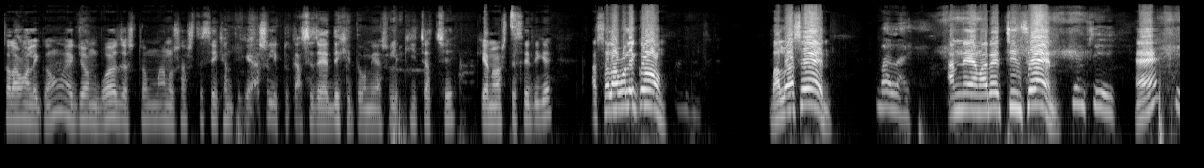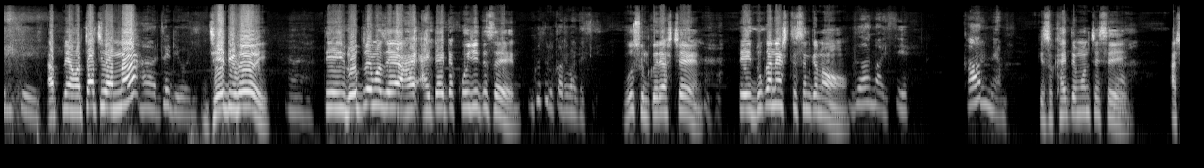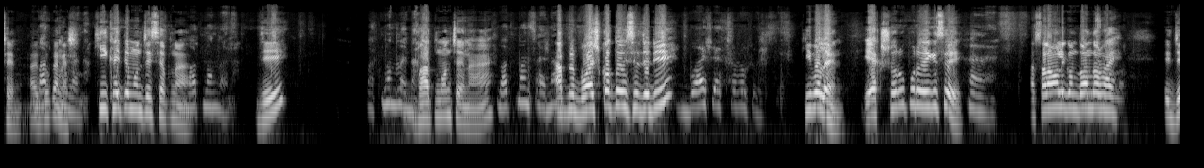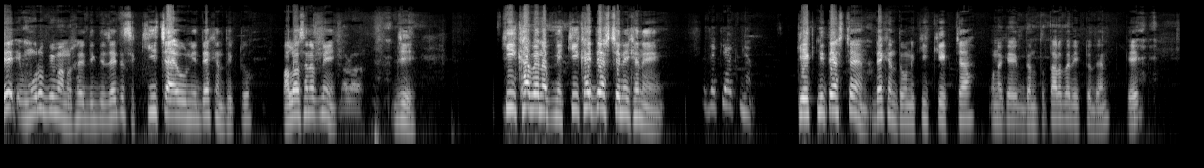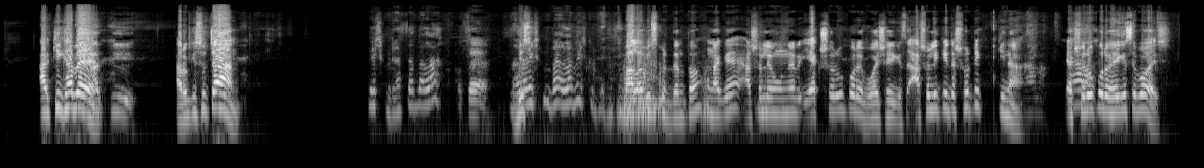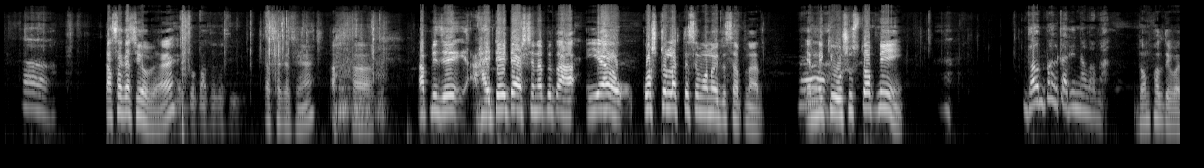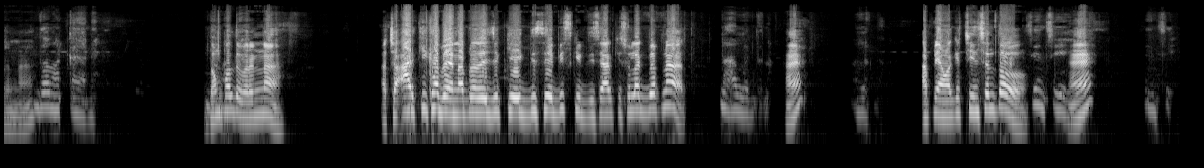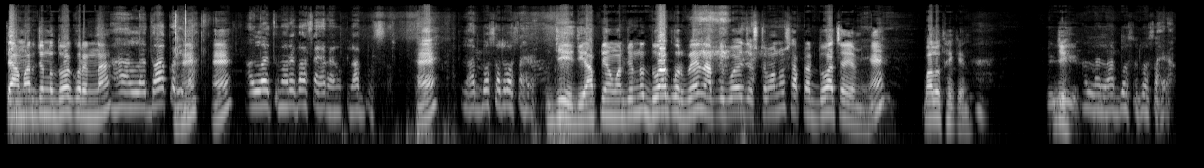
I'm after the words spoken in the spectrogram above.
সালাম আলাইকুম। একজন বয়োজ্যেষ্ঠ মানুষ আসতেছে এখান থেকে। আসলে একটু কাছে যায় দেখি তো উনি আসলে কি চাচ্ছে কেন আসতেছে এদিকে। আসসালামু আলাইকুম। ভালো আছেন? আপনি আমারে চিনছেন? হ্যাঁ? আপনি আমার চাচি হন না? হ্যাঁ জেডি হই। হ্যাঁ। এই রোদ্রের মাঝে আইটা হাইটা কই যেতেছেন গোসল করবার গেছি। গোসল করে আসছেন? তো এই দোকানে আসতেছেন কেন? কিছু খাইতে মন চাইছে? আসেন দোকানে আসেন। কি খাইতে মন চাইছে আপনার? ভাত মন লয় না। জি? ভাত মন লয় না। ভাত মন চায় না হ্যাঁ? ভাত মন চায় না। আপনার বয়স কত হয়েছে জেডি? বয়স একশো বছর হয়েছে। কি বলেন? একশোর উপরে হয়ে গেছে? হ্যাঁ। আলাইকুম দন্দর ভাই। এই যে মুরব্বী মানুষ এই দিক দিয়ে যাইতেছে কি চায় উনি? দেখেন তো একটু। ভালো আছেন আপনি? জি। কি খাবেন আপনি? কি খাইতে আসছেন এখানে? কেক কেক নিতে আসছেন? দেখেন তো উনি কি কেক চা। ওনাকে দেন তো তাড়াতাড়ি একটু দেন কেক। আর কি খাবেন? আর কি? আরও কিছু চান? বিস্কুট আছে বালা। আছে। বালা বিস- বিস্কুট বালা বিস্কুট দেন। ভালো বিস্কুট দেন তো। ওনাকে আসলে উনার একশোর উপরে বয়স হয়ে গেছে। আসলে কি এটা সঠিক কিনা? একশোর উপরে হয়ে গেছে বয়স? হ্যাঁ। কাছাকাছি হবে হ্যাঁ? কাছাকাছি। কাছাকাছি হ্যাঁ? আপনি যে হাইটে হাইটে আসছেন আপনি তো ইয়া কষ্ট লাগতেছে মনে হইতেছে আপনার। এমনি কি অসুস্থ আপনি? দম পাল্টারি না বাবা। দম ফালতে পারেন না? দম আটকায় আনে। দম ফালতে পারেন না? আচ্ছা আর কি খাবেন? আপনার এই যে কেক দিছে বিস্কিট দিছে আর কিছু লাগবে আপনার? না লাগবে না। হ্যাঁ? আপনি আমাকে চিনছেন তো? চিনছি। হ্যাঁ? তা আমার জন্য দোয়া করেন না। হ্যাঁ, আল্লাহ দোয়া করি না। হ্যাঁ? হ্যাঁ? আল্লাহ তোমার বাসায় রাখুক লাখ বছর। হ্যাঁ? লাখ বছর রাখুক। জি জি আপনি আমার জন্য দোয়া করবেন। আপনি বয়োজ্যেষ্ঠ মানুষ আপনার দোয়া চাই আমি হ্যাঁ? ভালো থাকেন। জি।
